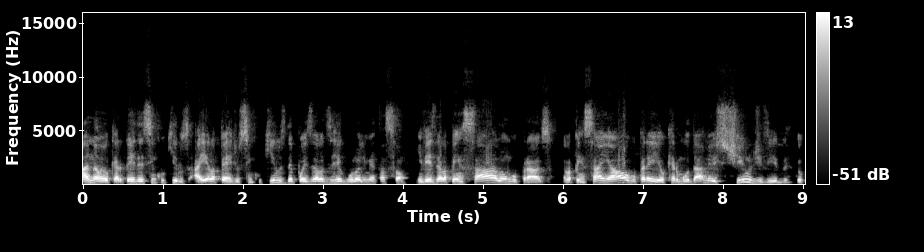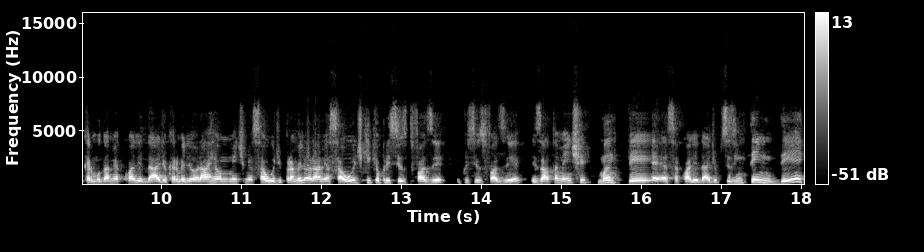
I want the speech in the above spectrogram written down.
Ah, não, eu quero perder 5 quilos. Aí ela perde os 5 quilos, depois ela desregula a alimentação. Em vez dela pensar a longo prazo, ela pensar em algo, peraí, eu quero mudar meu estilo de vida, eu quero mudar minha qualidade, eu quero melhorar realmente minha saúde. Para melhorar minha saúde, o que, que eu preciso fazer? Eu preciso fazer exatamente manter essa qualidade, eu preciso entender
